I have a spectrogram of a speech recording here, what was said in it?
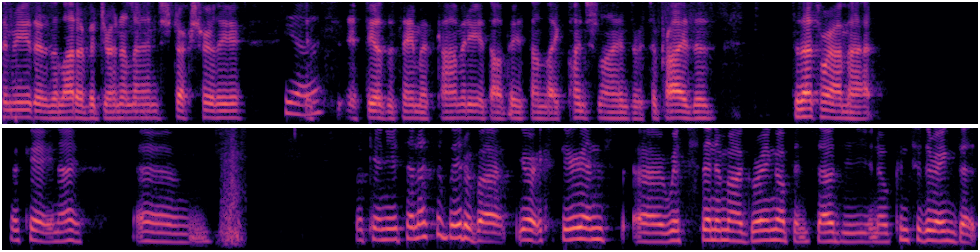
to me. There's a lot of adrenaline structurally. yeah. It's it feels the same as comedy. It's all based on like punchlines or surprises. So that's where I'm at. Okay, nice. Um, so, can you tell us a bit about your experience uh, with cinema growing up in Saudi? You know, considering that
